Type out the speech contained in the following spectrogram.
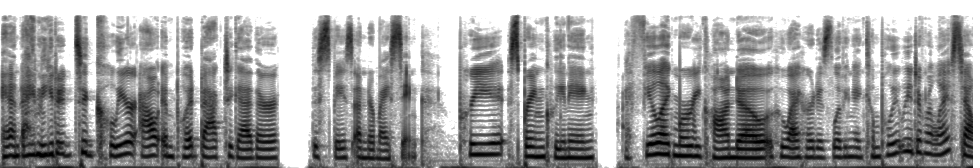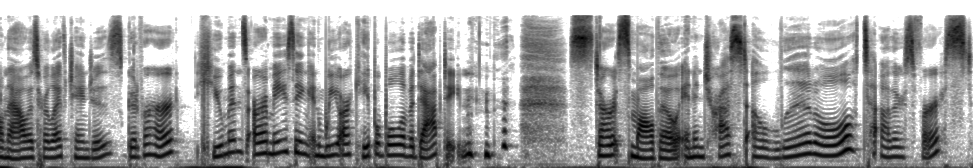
and I needed to clear out and put back together the space under my sink. Pre spring cleaning, I feel like Marie Kondo, who I heard is living a completely different lifestyle now as her life changes. Good for her. Humans are amazing and we are capable of adapting. Start small though and entrust a little to others first.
